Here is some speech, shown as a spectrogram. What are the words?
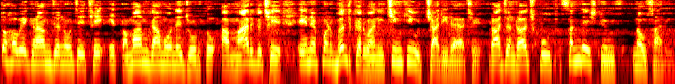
તો હવે ગ્રામજનો જે છે એ તમામ ગામોને જોડતો આ માર્ગ છે, એને પણ બંધ કરવાની ચીમકી ઉચ્ચારી રહ્યા છે. રાજન રાજપૂત સંદેશ ન્યૂઝ નવસારી.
